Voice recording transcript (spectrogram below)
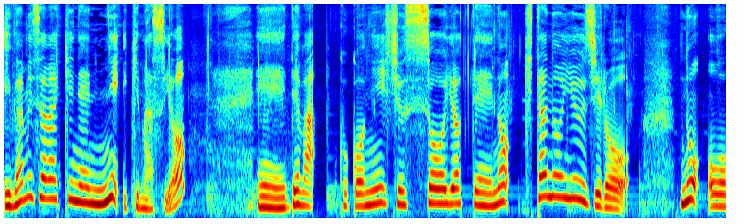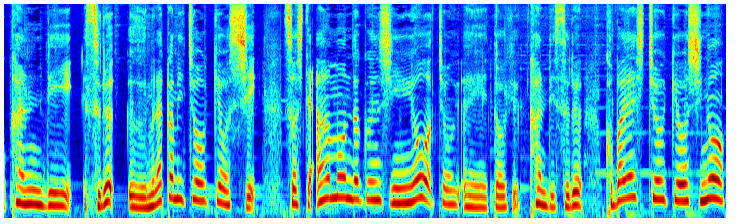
岩見沢記念に行きますよ、えーではここに出走予定の北野裕次郎の管理する村上調教師そしてアーモンド軍神を、えーと管理する小林調教師の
